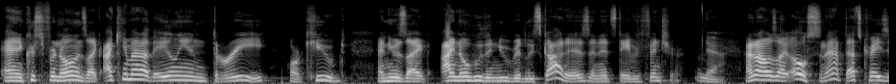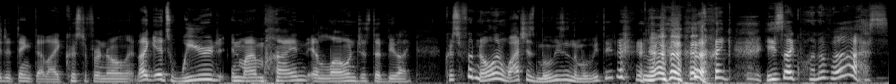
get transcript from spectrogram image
And Christopher Nolan's like, I came out of Alien 3 or Cubed, and he was like, I know who the new Ridley Scott is, and it's David Fincher. Yeah. And I was like, oh, snap, that's crazy to think that, like, Christopher Nolan, like, it's weird in my mind alone just to be like, Christopher Nolan watches movies in the movie theater? like, he's like one of us.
